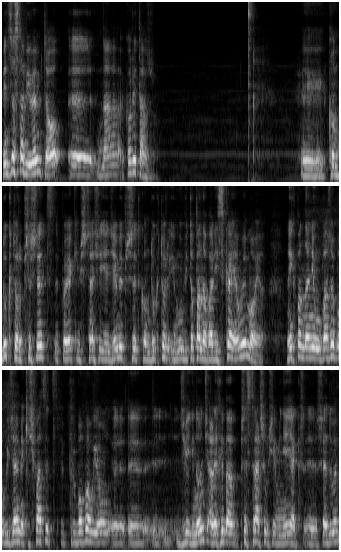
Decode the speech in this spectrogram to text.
Więc zostawiłem to na korytarzu. E, Konduktor przyszedł, po jakimś czasie jedziemy, przyszedł konduktor i mówi, to pana walizka? Ja mówię, moja. No niech pan na nią uważa, bo widziałem jakiś facet próbował ją e, e, dźwignąć, ale chyba przestraszył się mnie, jak e, szedłem.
